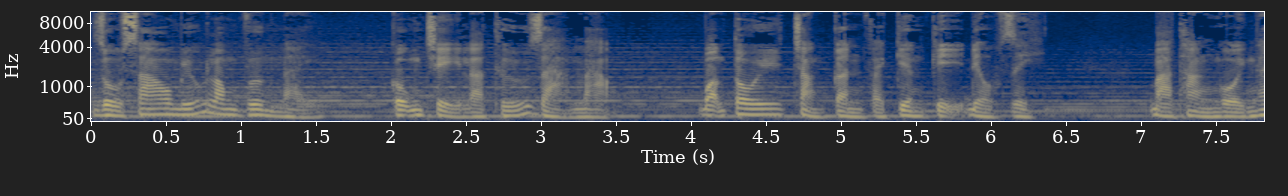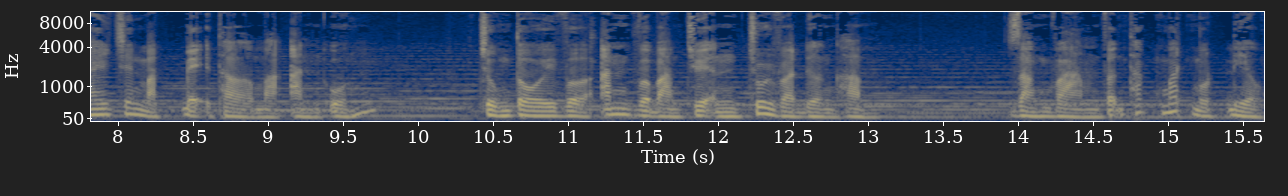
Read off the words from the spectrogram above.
Dù sao Miếu Long Vương này cũng chỉ là thứ giả mạo, bọn tôi chẳng cần phải kiêng kỵ điều gì. Bà thằng ngồi ngay trên mặt bệ thờ mà ăn uống. Chúng tôi vừa ăn vừa bàn chuyện chui vào đường hầm. Giang Vàm vẫn thắc mắc một điều,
